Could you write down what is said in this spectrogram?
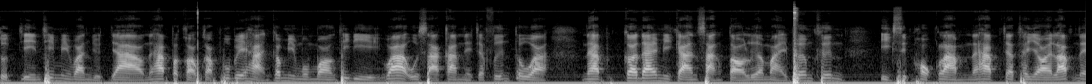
ตุดจีนที่มีวันหยุดยาวนะครับ ประกอบกับผู้บริหารก็มีมุมมองที่ดีว่าอุตสาหกรรมเนี่ยจะฟื้นตัวนะครับ ก็ได้มีการสั่งต่อเรือใหม่เพิ่มขึ้น อีก 16 ลำนะครับ จะทยอยรับใน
